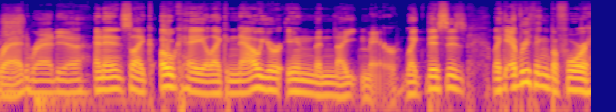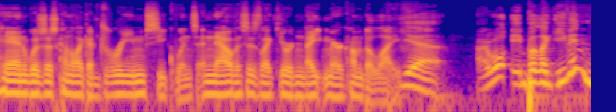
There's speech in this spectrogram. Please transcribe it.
red. red, yeah. And then it's like, okay, like now you're in the nightmare. Like this is like everything beforehand was just kind of like a dream sequence, and now this is like your nightmare come to life. Yeah. I will eh, but like even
